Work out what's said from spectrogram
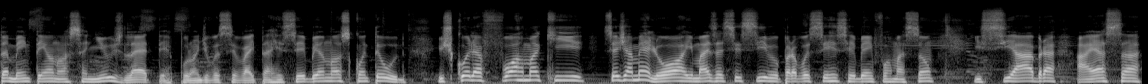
também tem a nossa newsletter, por onde você vai estar recebendo nosso conteúdo. Escolha a forma que seja melhor e mais acessível para você receber a informação e se abra a essa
